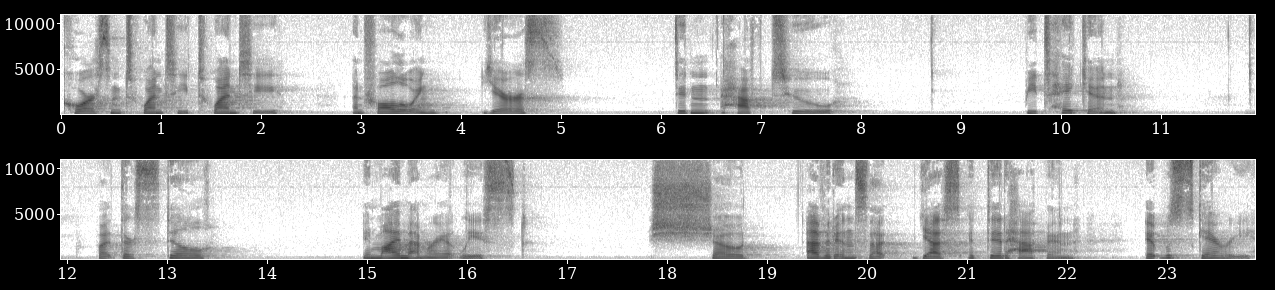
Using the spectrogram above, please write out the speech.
course in 2020 and following years didn't have to be taken, but there's still, in my memory at least, showed evidence that yes, it did happen. It was scary.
